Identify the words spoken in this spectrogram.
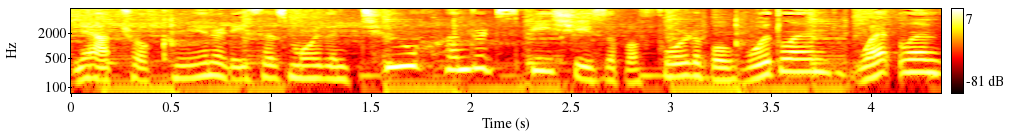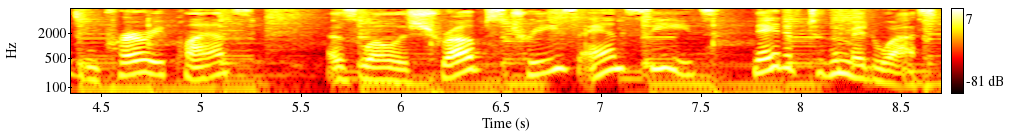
Natural Communities has more than 200 species of affordable woodland, wetland, and prairie plants, as well as shrubs, trees, and seeds native to the Midwest.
